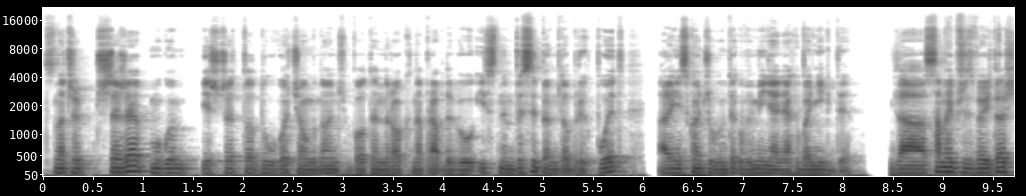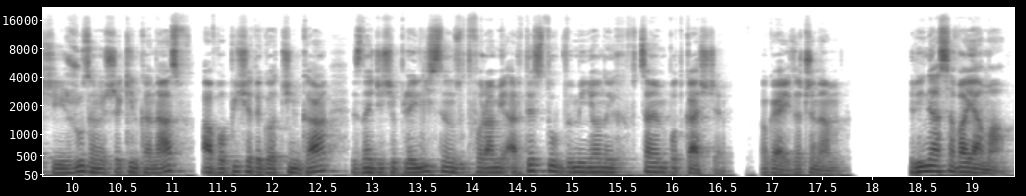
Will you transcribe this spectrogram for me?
To znaczy, szczerze, mógłbym jeszcze to długo ciągnąć, bo ten rok naprawdę był istnym wysypem dobrych płyt, ale nie skończyłbym tego wymieniania chyba nigdy. Dla samej przyzwoitości rzucę jeszcze kilka nazw, a w opisie tego odcinka znajdziecie playlistę z utworami artystów wymienionych w całym podcaście. Ok, zaczynam. Rina Sawayama,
